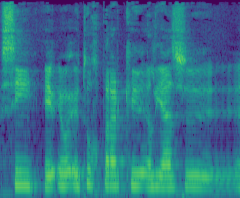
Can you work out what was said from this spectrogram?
Sim, eu estou a reparar que, aliás, eh,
